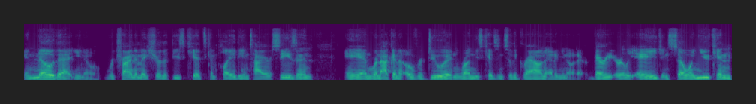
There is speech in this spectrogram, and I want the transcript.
and know that you know we're trying to make sure that these kids can play the entire season and we're not going to overdo it and run these kids into the ground at you know at a very early age. And so when you can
